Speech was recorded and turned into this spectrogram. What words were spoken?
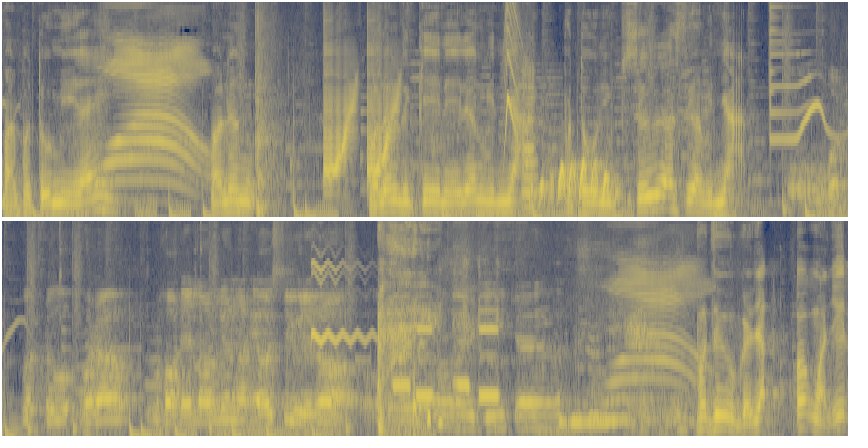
บ้านประตูมีได้ว่าเรื่องว่าเรื่องตะกี้ในเรื่องวิญญาณประตูนี่เสื้อเสื้อวิญญาณพอพอดูพอเรา พอได้ร้องเรื่องแล้วเอลซิวเลยก็โอ้ยดีจังประตูก็ยักออกมายืด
